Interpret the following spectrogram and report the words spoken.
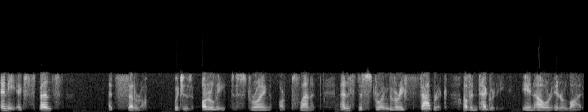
any expense, etc., which is utterly destroying our planet. And it's destroying the very fabric of integrity in our inner lives.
